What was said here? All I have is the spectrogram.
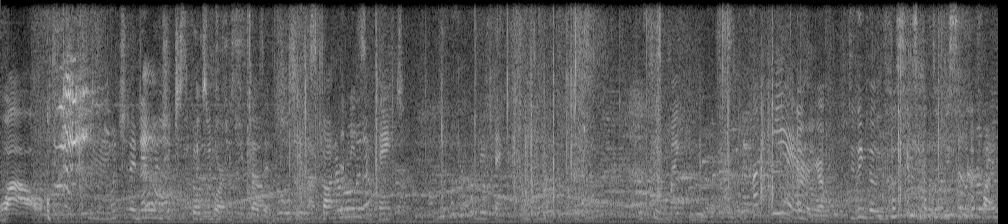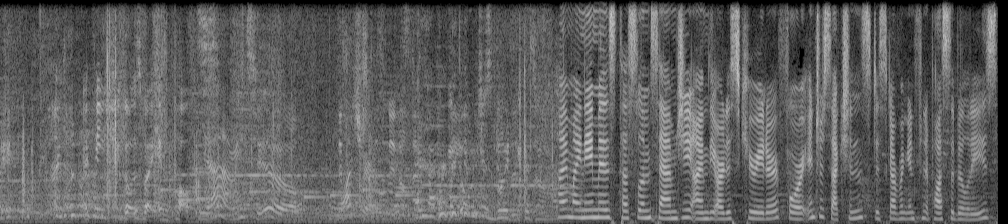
Wow. What should I do? And she just goes for it. She does it. She sees a spot that needs some paint. What do you think? This is Mike Up There we here. go. Do you think those, those things have to be certified? eh? I think she goes by impulse. Yeah, me too. Watch her. You don't just do it because Hi, my name is Taslim Samji. I'm the artist curator for Intersections, Discovering Infinite Possibilities,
